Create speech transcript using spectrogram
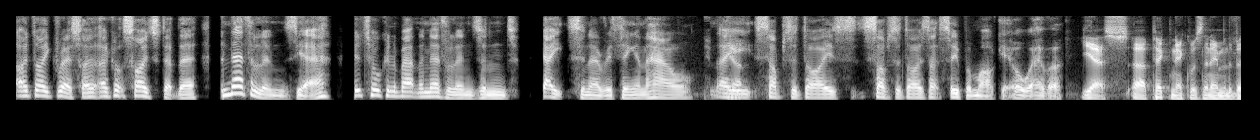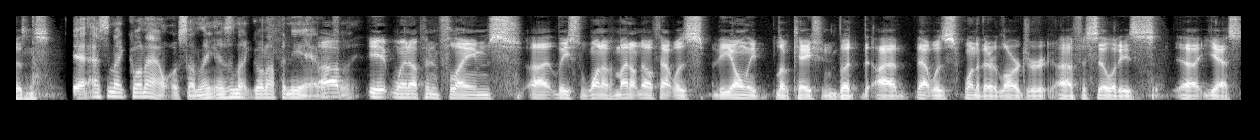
I digress. I, I got sidestepped there. The Netherlands, yeah. You're talking about the Netherlands and gates and everything and how they yep. subsidize subsidize that supermarket or whatever. Yes, uh, Picnic was the name of the business. Yeah, hasn't that gone out or something? Hasn't that gone up in the air? Uh, it went up in flames. Uh, at least one of them. I don't know if that was the only location, but uh, that was one of their larger uh, facilities. Uh, yes,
